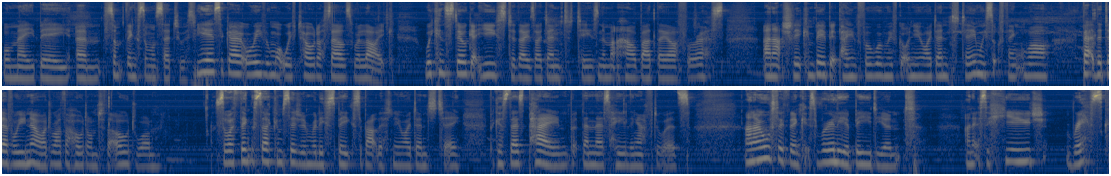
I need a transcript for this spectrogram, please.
or maybe um, something someone said to us years ago, or even what we've told ourselves we're like. We can still get used to those identities, no matter how bad they are for us. And actually, it can be a bit painful when we've got a new identity and we sort of think, well, better the devil you know, I'd rather hold on to the old one. So I think circumcision really speaks about this new identity because there's pain, but then there's healing afterwards. And I also think it's really obedient and it's a huge risk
